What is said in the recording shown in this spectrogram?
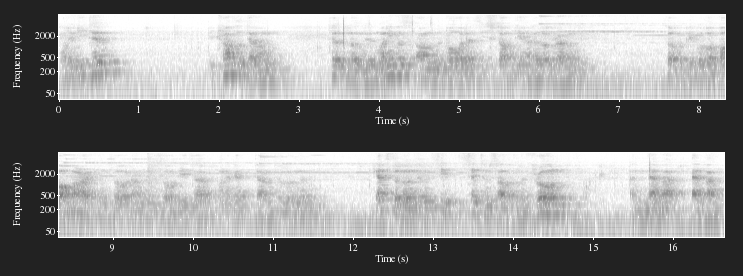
What did he do? He travelled down to London. When he was on the borders, he stopped, he had a look round. Thought the people were barbaric and thought, I'm going to sort these out when I get down to London. Gets to London, sit, sits himself on the throne, and never ever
